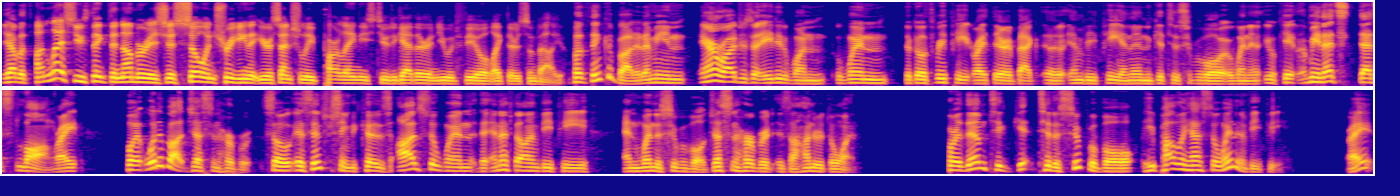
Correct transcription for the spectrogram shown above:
Yeah, but unless you think the number is just so intriguing that you're essentially parlaying these two together, and you would feel like there's some value. But think about it. I mean, Aaron Rodgers at 80 to one win to go three peat right there back uh, MVP, and then get to the Super Bowl or win it. Okay, I mean that's that's long, right? But what about Justin Herbert? So it's interesting because odds to win the NFL MVP and win the Super Bowl, Justin Herbert is 100 to one. For them to get to the Super Bowl, he probably has to win MVP right?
